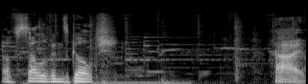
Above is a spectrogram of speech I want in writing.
of Sullivan's Gulch. Hi,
